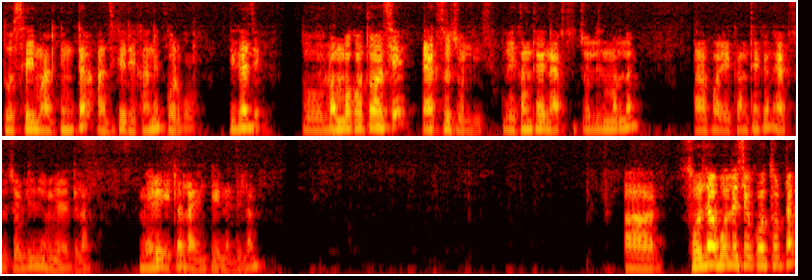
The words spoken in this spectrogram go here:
তো সেই মার্কিংটা আজকে এখানে করব। ঠিক আছে? তো লম্বা কত আছে? একশো চল্লিশ। তো এখান থেকে একশো চল্লিশ মারলাম, তারপর এখান থেকে একশো চল্লিশ মেরে দিলাম। মেরে এটা লাইন টেনে দিলাম। আর সোজা বলেছে কতটা?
